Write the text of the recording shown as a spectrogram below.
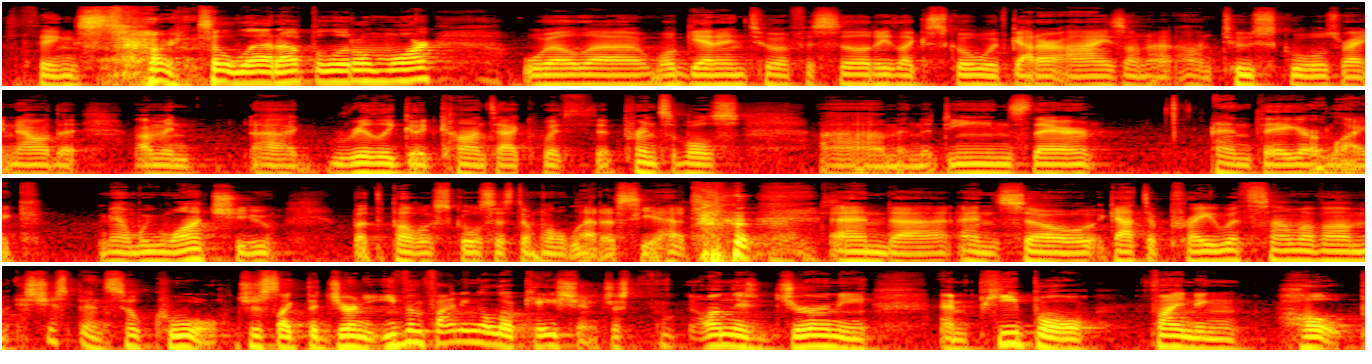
things start to let up a little more we'll uh, we'll get into a facility like a school. We've got our eyes on a, on two schools right now that i'm in uh, really good contact with the principals um, and the deans there and they are like, "Man, we want you." But the public school system won't let us yet, and uh, and so got to pray with some of them. It's just been so cool, just like the journey, even finding a location, just on this journey, and people finding hope,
